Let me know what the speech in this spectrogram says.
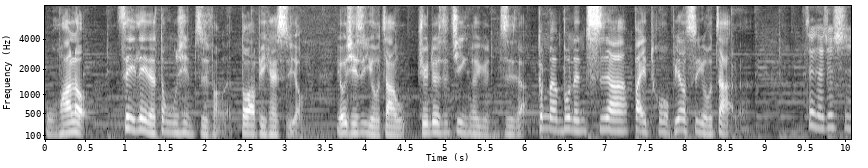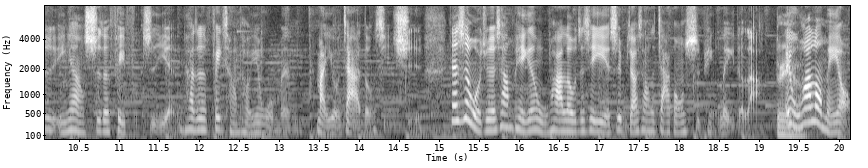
五花肉这一类的动物性脂肪呢，都要避开食用，尤其是油炸物，绝对是敬而远之的，根本不能吃啊！拜托，不要吃油炸了。这个就是营养师的肺腑之言，他就是非常讨厌我们买油炸的东西吃。但是我觉得像培根、五花肉这些也是比较像是加工食品类的啦。对、哎、啊，五花肉没有，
